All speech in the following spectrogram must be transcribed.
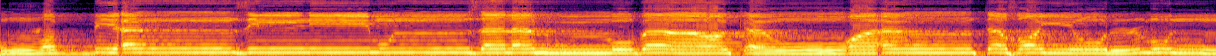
فقل رب أنزلني منزلا مباركا وأنت خير المنزلين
